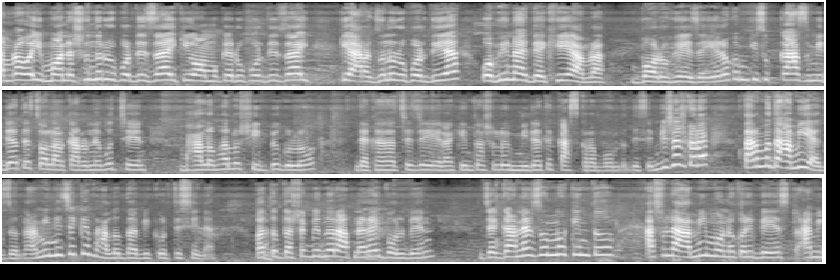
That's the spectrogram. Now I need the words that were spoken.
আমরা ওই মনে সুন্দর উপর দিয়ে যাই, কি অমুকের উপর দিয়ে যাই, কি আরেকজনের উপর দিয়ে অভিনয় দেখিয়ে আমরা বড় হয়ে যাই। এরকম কিছু কাজ মিডিয়াতে চলার কারণে, বুঝছেন? ভালো ভালো শিল্পীগুলো দেখা যাচ্ছে যে এরা কিন্তু আসলে ওই মিডিয়াতে কাজ করা বন্ধ দিয়েছে বিশেষ করে তার মধ্যে আমি একজন, আমি নিজেকে ভালো দাবি করতেছি না। হয়তো দর্শক আপনারাই বলবেন যে গানের জন্য কিন্তু আসলে আমি মনে করি বেস্ট আমি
